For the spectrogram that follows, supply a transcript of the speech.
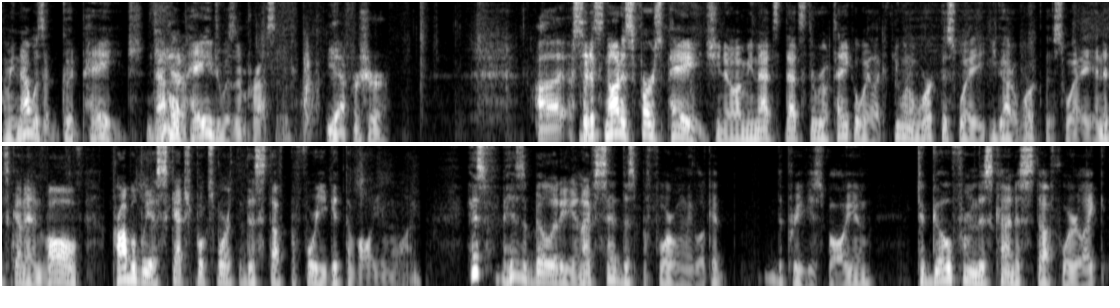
I mean, that was a good page. That Yeah. whole page was impressive. Yeah, for sure. Uh, so But it's not his first page, you know. I mean, that's that's the real takeaway. Like, if you want to work this way, you got to work this way, and it's going to involve probably a sketchbook's worth of this stuff before you get to volume one. His his ability, and I've said this before when we look at the previous volume, to go from this kind of stuff where like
